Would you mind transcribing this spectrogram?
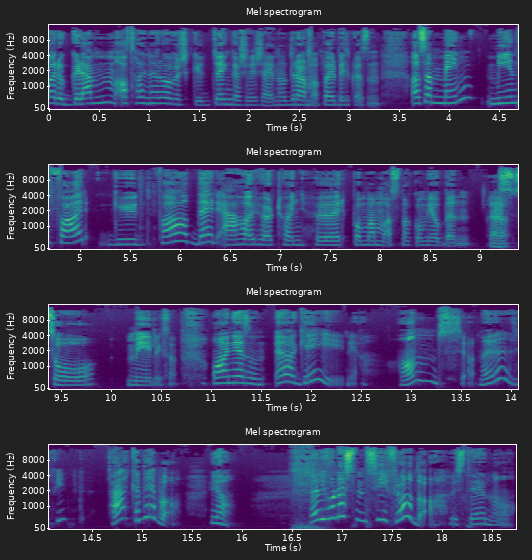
bare å glemme at han har overskudd til å engasjere seg i noe drama på arbeidsplassen. Altså, men min far, gud fader, jeg har hørt han høre på mamma snakke om jobben Ja. så mye, liksom. Og han er sånn, ja, Geir, ja, Hans, ja, nei, det er fint. Hæ, hva det var? Ja. Nei, du får nesten si fra da, hvis det er noe.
